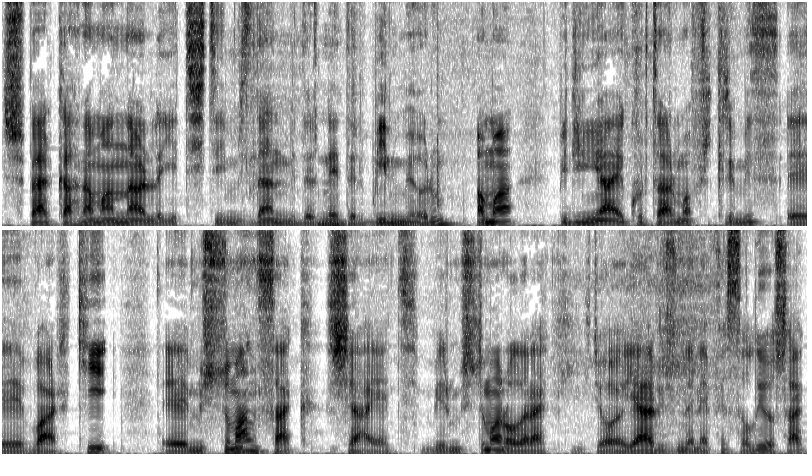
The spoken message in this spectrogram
süper kahramanlarla yetiştiğimizden midir nedir bilmiyorum ama bir dünyayı kurtarma fikrimiz e, var ki e, Müslümansak şayet bir Müslüman olarak yeryüzünde nefes alıyorsak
